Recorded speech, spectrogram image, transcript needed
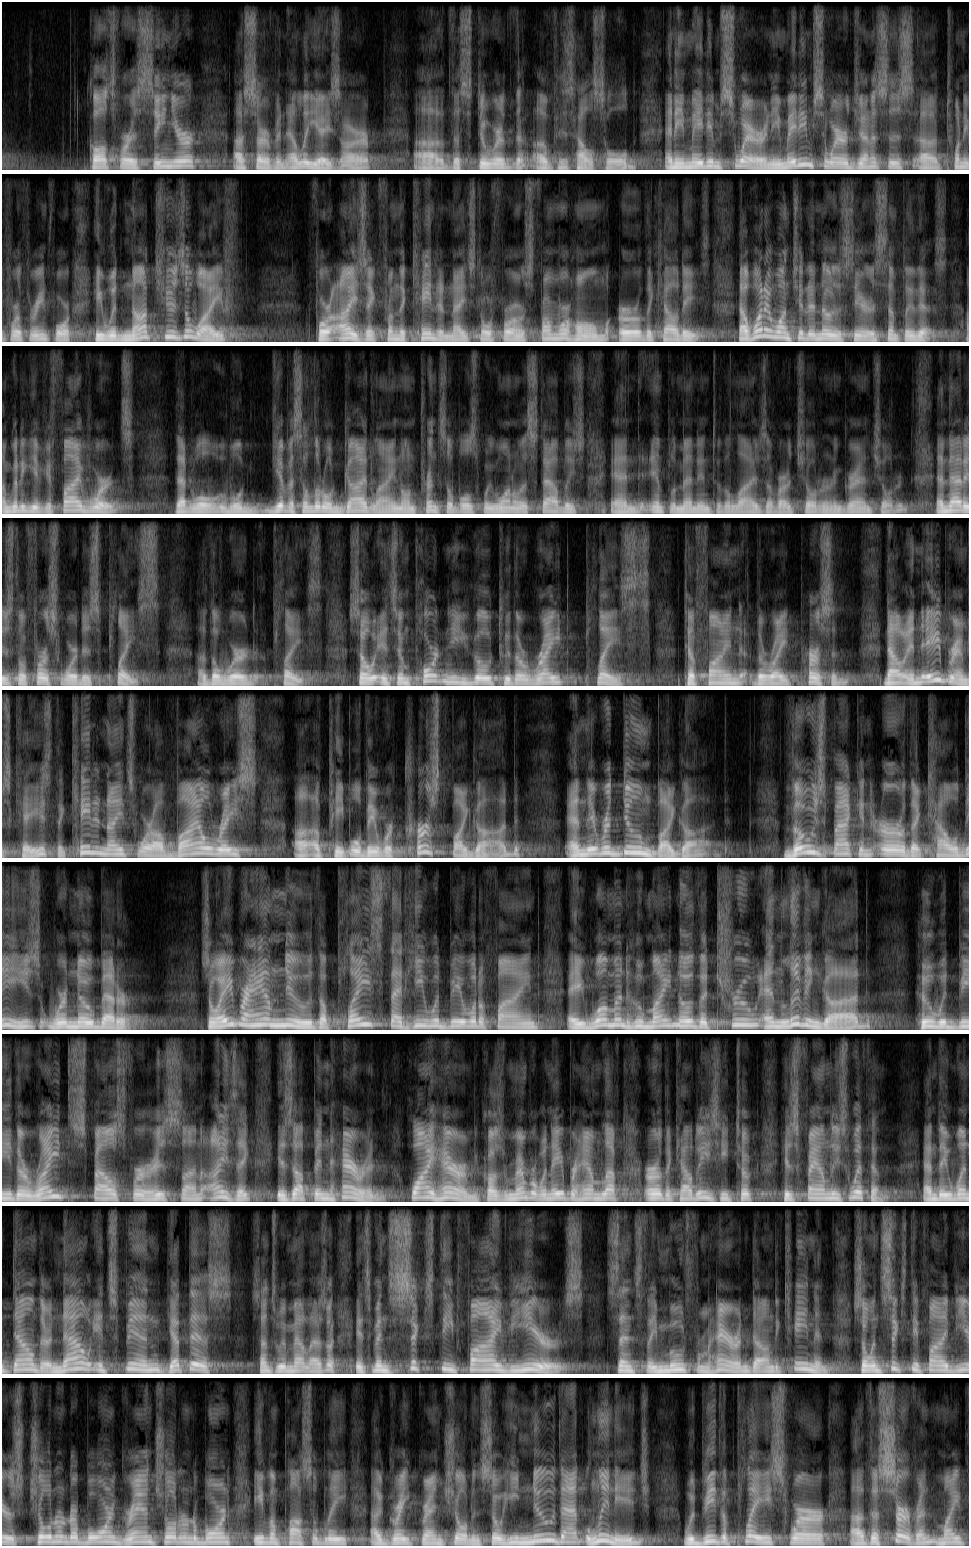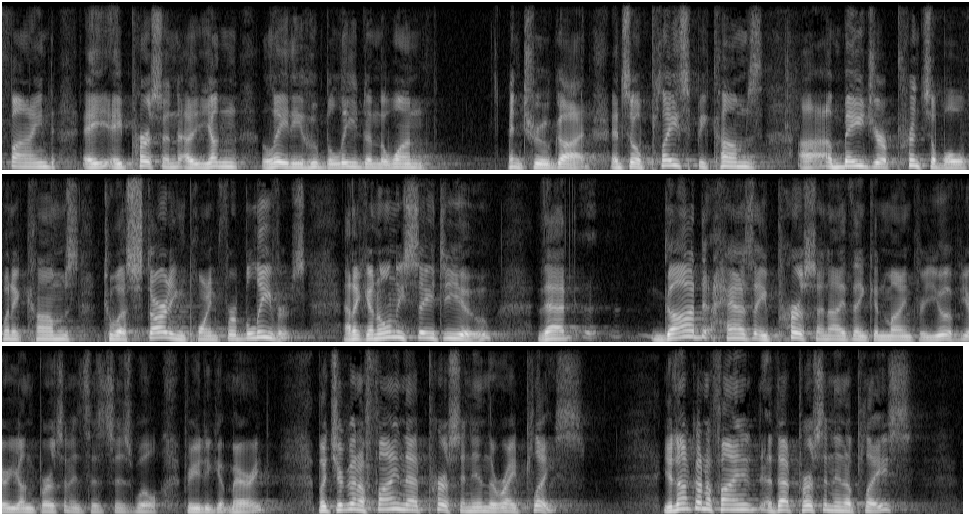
calls for his senior uh, servant, Eleazar, uh, the steward of his household, and he made him swear. And he made him swear, Genesis uh, 24, 3 and 4, he would not choose a wife for Isaac from the Canaanites, nor from former home, Ur of the Chaldees. Now, what I want you to notice here is simply this I'm going to give you five words that will, will give us a little guideline on principles we want to establish and implement into the lives of our children and grandchildren. And that is the first word is place uh, the word place. So it's important you go to the right place to find the right person. Now, in Abram's case, the Canaanites were a vile race uh, of people. They were cursed by God and they were doomed by God. Those back in Ur, the Chaldees, were no better. So Abraham knew the place that he would be able to find a woman who might know the true and living God who would be the right spouse for his son Isaac, is up in Haran. Why Haran? Because remember when Abraham left Ur the Chaldees, he took his families with him and they went down there. Now it's been, get this, since we met last week, it's been 65 years since they moved from Haran down to Canaan. So in 65 years, children are born, grandchildren are born, even possibly uh, great grandchildren. So he knew that lineage would be the place where uh, the servant might find a, a person, a young lady who believed in the one and true God. And so place becomes uh, a major principle when it comes to a starting point for believers. And I can only say to you that God has a person, I think, in mind for you. If you're a young person, it's His will for you to get married. But you're going to find that person in the right place. You're not going to find that person in a place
